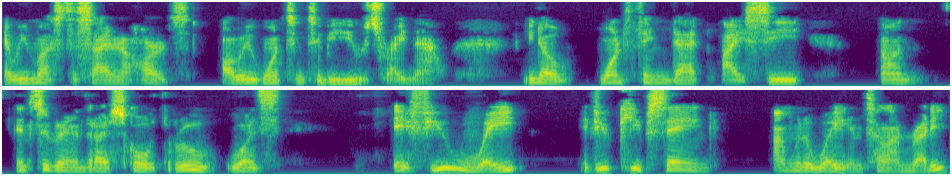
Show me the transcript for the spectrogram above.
And we must decide in our hearts, are we wanting to be used right now? You know, one thing that I see on Instagram that I scroll through was if you wait, if you keep saying, I'm going to wait until I'm ready,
